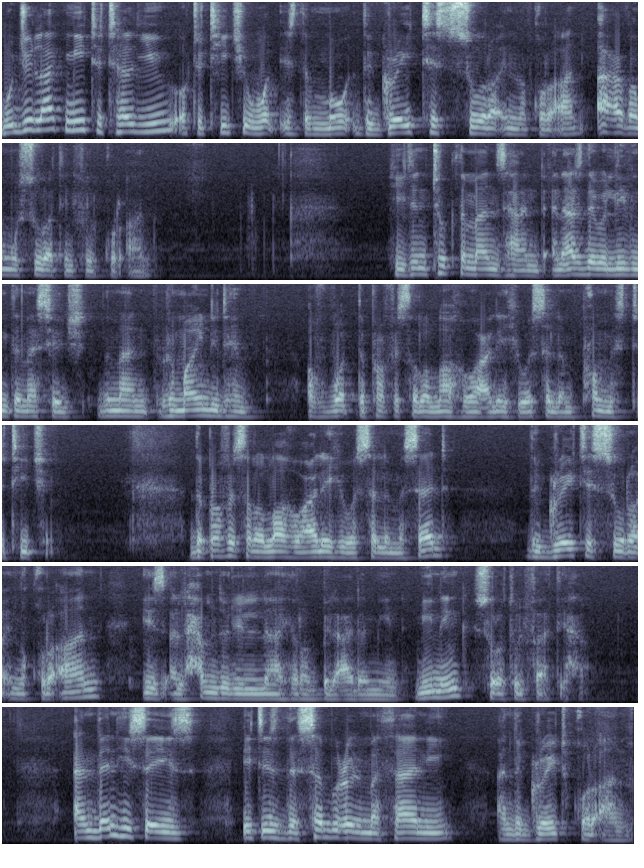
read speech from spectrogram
Would you like me to tell you or to teach you what is the mo- the greatest surah in the Quran? أعظم سورة في القرآن. He then took the man's hand, and as they were leaving the masjid, the man reminded him of what the Prophet ﷺ promised to teach him. The Prophet ﷺ said, the greatest surah in the Quran is Alhamdulillahi Rabbil Alameen, meaning Surah Al-Fatiha. And then he says, it is the Sab'ul Mathani and the great Quran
